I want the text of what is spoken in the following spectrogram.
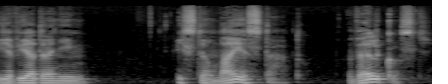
je vyjadrením istého majestátu, veľkosti.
